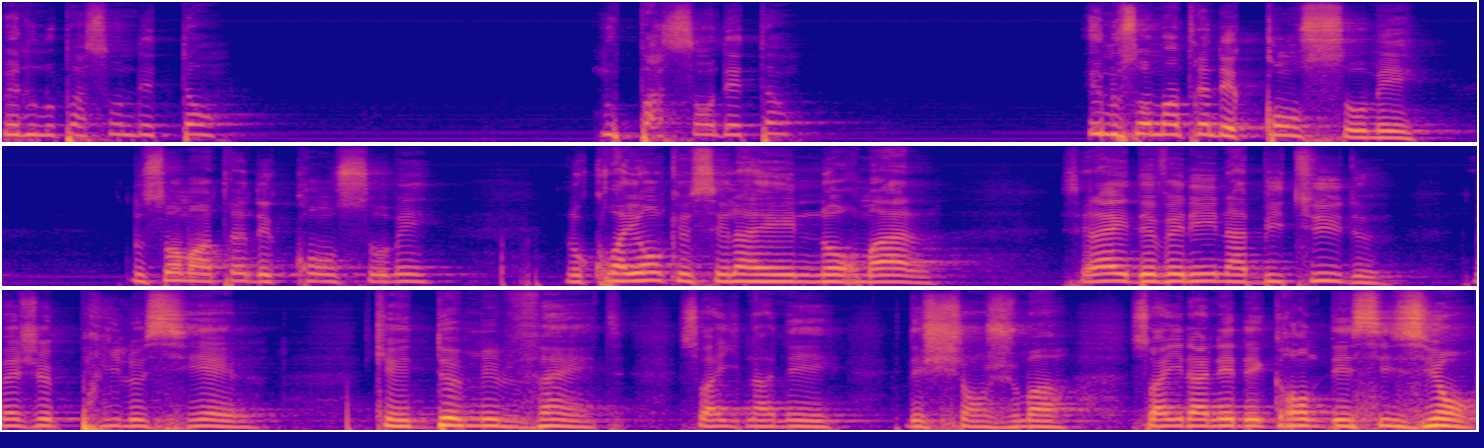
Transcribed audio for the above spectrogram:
Mais nous, nous passons des temps. Nous passons des temps. Et nous sommes en train de consommer. Nous sommes en train de consommer. Nous croyons que cela est normal. Cela est devenu une habitude. Mais je prie le ciel que 2020 soit une année de changement Soyez une année de grandes décisions.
